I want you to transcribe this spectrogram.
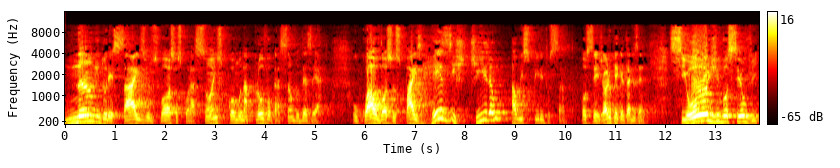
não endureçais os vossos corações como na provocação do deserto, o qual vossos pais resistiram ao Espírito Santo. Ou seja, olha o que, que ele está dizendo. Se hoje você ouvir,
